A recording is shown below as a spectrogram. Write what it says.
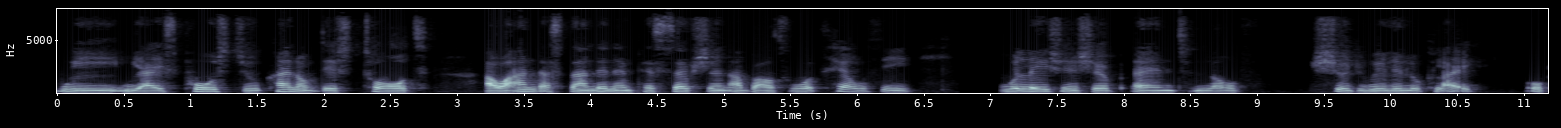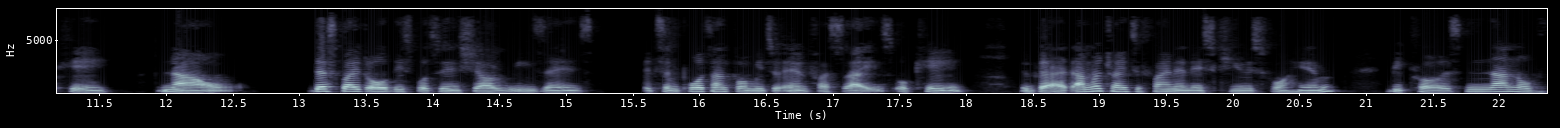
we we are exposed to kind of distort our understanding and perception about what healthy relationship and love should really look like. Okay. Now, despite all these potential reasons, it's important for me to emphasize, okay, that I'm not trying to find an excuse for him because none of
